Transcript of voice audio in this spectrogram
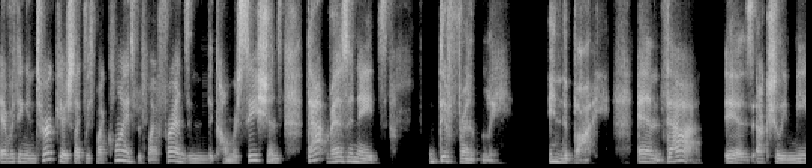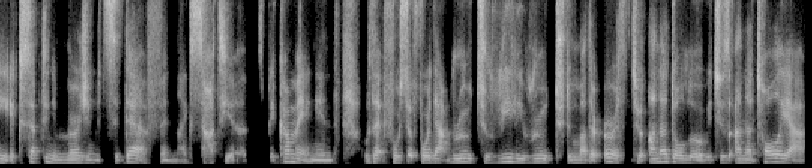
everything in turkish like with my clients with my friends in the conversations that resonates differently in the body. And that is actually me accepting and merging with Sedef and like Satya becoming and that for so for that root to really root to the mother earth to Anadolu which is Anatolia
